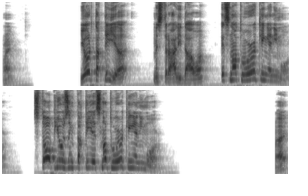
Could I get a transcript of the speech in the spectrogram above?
Right? Your taqiyya, Mr. Ali Dawah, it's not working anymore. Stop using taqiyya, it's not working anymore. Right?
